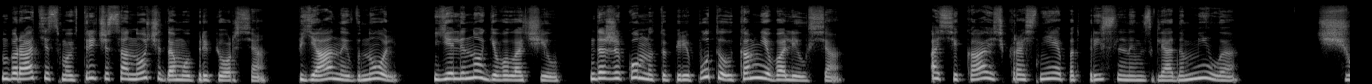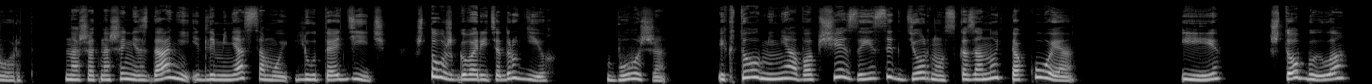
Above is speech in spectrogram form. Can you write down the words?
Братец мой в три часа ночи домой приперся. Пьяный, в ноль. Еле ноги волочил. Даже комнату перепутал и ко мне валился. Осекаюсь, краснея под пристальным взглядом Милы. Черт, наши отношения с Даней и для меня самой лютая дичь. Что уж говорить о других. Боже, и кто меня вообще за язык дернул сказануть такое? И? Что было?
